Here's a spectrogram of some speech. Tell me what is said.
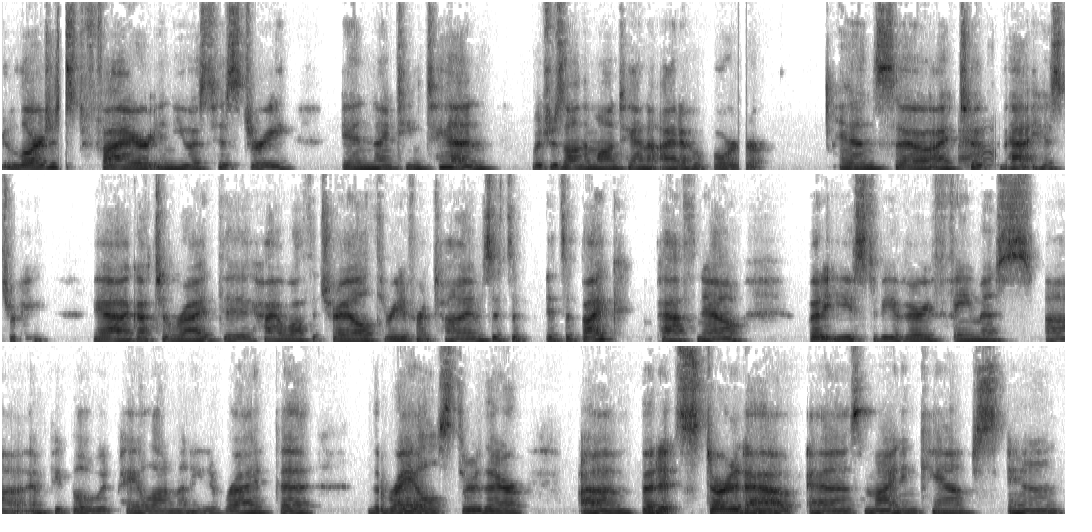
largest fire in U.S. history in 1910, which was on the Montana-Idaho border. And so I took that history yeah, I got to ride the Hiawatha Trail three different times. It's a it's a bike path now, but it used to be a very famous, uh, and people would pay a lot of money to ride the the rails through there. Um, but it started out as mining camps and,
